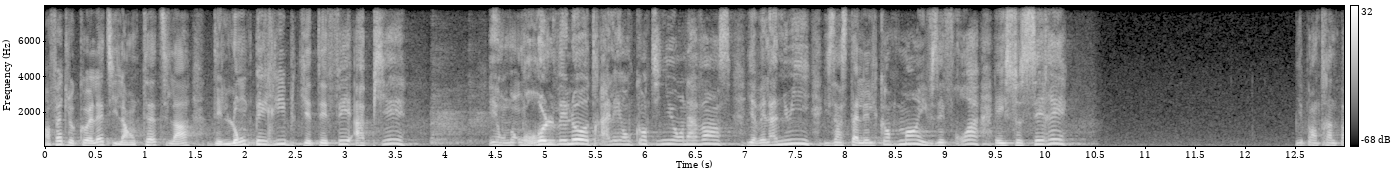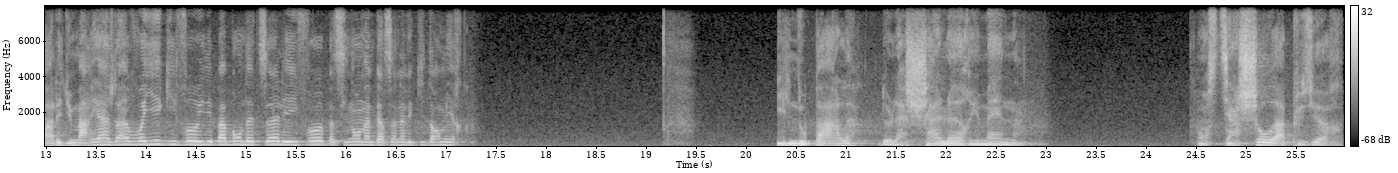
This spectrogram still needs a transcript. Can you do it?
En fait, le Coëlette, il a en tête là des longs périples qui étaient faits à pied. Et on, on relevait l'autre, allez, on continue, on avance. Il y avait la nuit, ils installaient le campement, il faisait froid et ils se serraient. Il n'est pas en train de parler du mariage. Ah, vous voyez qu'il faut, il n'est pas bon d'être seul et il faut, parce que sinon on n'a personne avec qui dormir. Il nous parle de la chaleur humaine. On se tient chaud à plusieurs.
